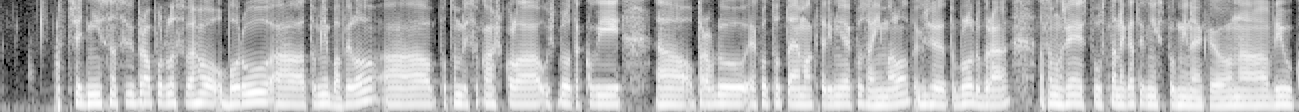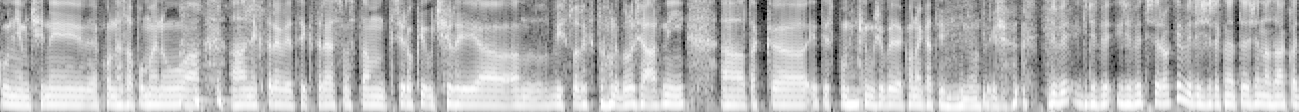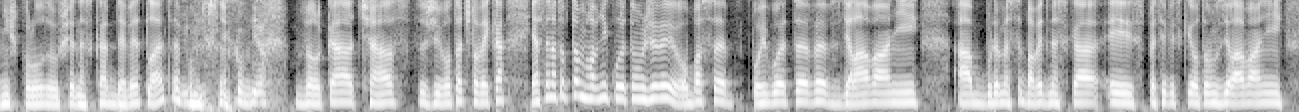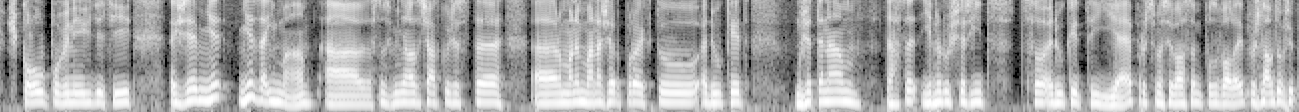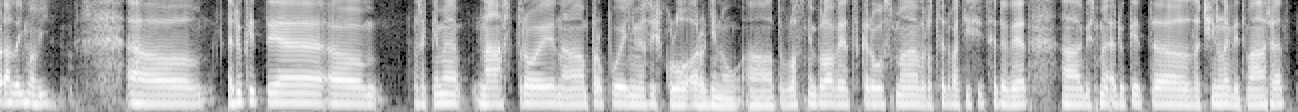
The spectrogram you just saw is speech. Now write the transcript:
Střední jsem si vybral podle svého oboru a to mě bavilo a potom vysoká škola už bylo takový uh, opravdu jako to téma, který mě jako zajímalo, takže to bylo dobré. A samozřejmě spousta negativních vzpomínek, jo, na výuku Němčiny jako nezapomenu a, a některé věci, které jsme se tam tři roky učili a, a výsledek z toho nebyl žádný, a, tak uh, i ty vzpomínky můžou být jako negativní, no, takže. Kdyby, kdyby, kdyby tři roky, vy když řeknete, že na základní školu to už je dneska devět let, je poměrně jako velká část života života člověka. Já se na to ptám hlavně kvůli tomu, že vy oba se pohybujete ve vzdělávání a budeme se bavit dneska i specificky o tom vzdělávání školou povinných dětí. Takže mě, mě zajímá, a já jsem zmínila na začátku, že jste uh, Romanem manažer projektu EduKit. Můžete nám, dá se jednoduše říct, co EduKit je, proč jsme si vás sem pozvali, proč nám to připadá zajímavý? Uh, EduKit je uh řekněme, nástroj na propojení mezi školou a rodinou. A to vlastně byla věc, kterou jsme v roce 2009, když jsme Edukit eh, začínali vytvářet,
